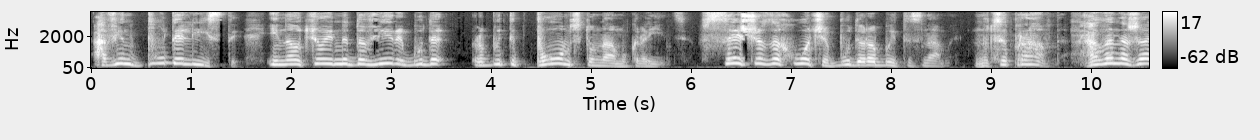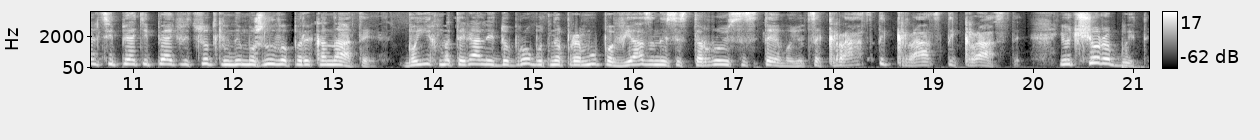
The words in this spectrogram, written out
А він буде лізти. І на оцьої недовіри буде робити помсту нам, українцям. Все, що захоче, буде робити з нами. Ну це правда. Але, на жаль, ці 5,5% неможливо переконати, бо їх матеріальний добробут напряму пов'язаний зі старою системою. Це красти, красти, красти. І от що робити?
